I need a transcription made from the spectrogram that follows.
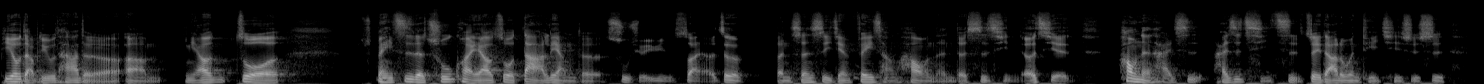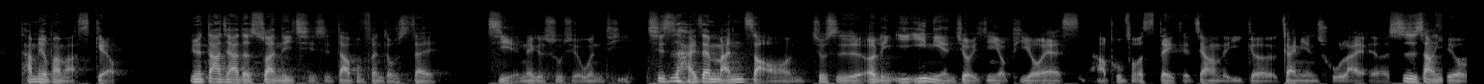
POW 它的呃，你要做每次的出块要做大量的数学运算，而这个本身是一件非常耗能的事情，而且耗能还是还是其次，最大的问题其实是它没有办法 scale，因为大家的算力其实大部分都是在。解那个数学问题，其实还在蛮早，就是二零一一年就已经有 POS 啊，Proof of Stake 这样的一个概念出来。呃，事实上也有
